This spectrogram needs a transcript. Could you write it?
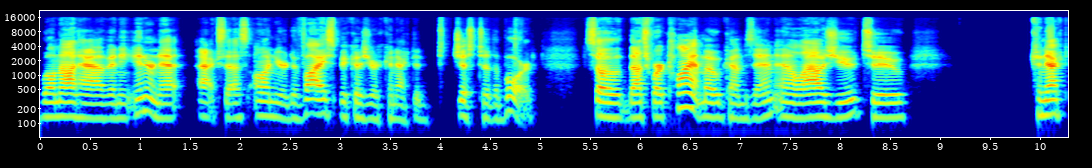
will not have any internet access on your device because you're connected just to the board. So that's where client mode comes in and allows you to connect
